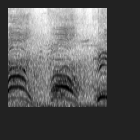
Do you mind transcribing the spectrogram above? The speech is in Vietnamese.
five, four, three.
